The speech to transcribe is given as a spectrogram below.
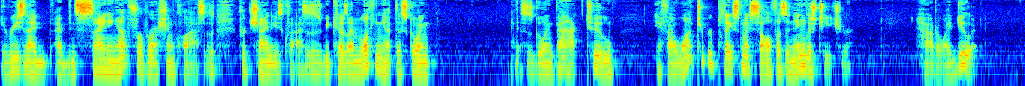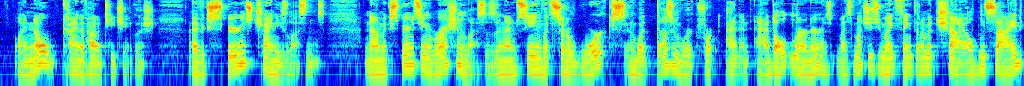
the reason I, I've been signing up for Russian classes, for Chinese classes, is because I'm looking at this going, this is going back to if I want to replace myself as an English teacher, how do I do it? Well, I know kind of how to teach English. I've experienced Chinese lessons. Now I'm experiencing Russian lessons and I'm seeing what sort of works and what doesn't work for an, an adult learner. As, as much as you might think that I'm a child inside,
